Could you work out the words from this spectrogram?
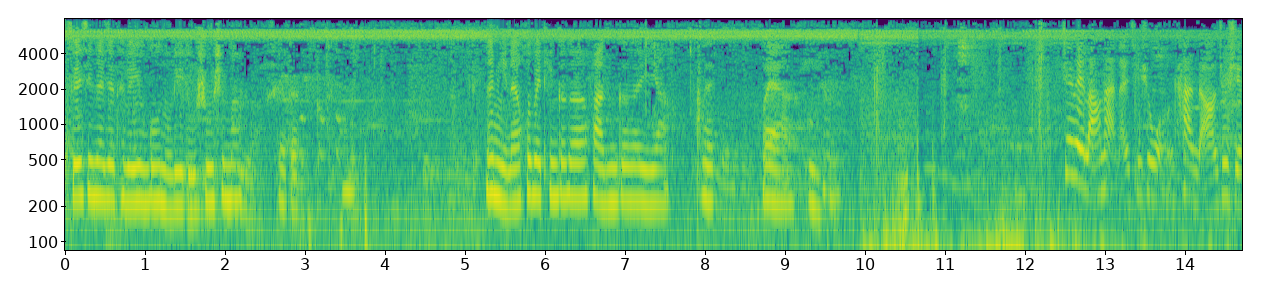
所以现在就特别用功努力读书是吗？是的。那你呢？会不会听哥哥的话，跟哥哥一样？会，会啊。嗯。这位老奶奶，其实我们看的啊，就是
